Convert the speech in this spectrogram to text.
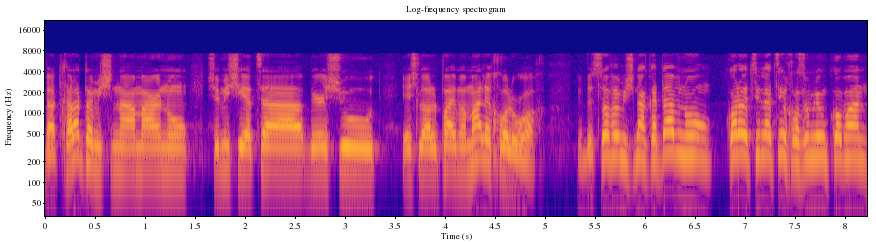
בהתחלת המשנה אמרנו שמי שיצא ברשות יש לו אלפיים אמה לכל רוח ובסוף המשנה כתבנו כל היוצאים להציל חוזרים למקומן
